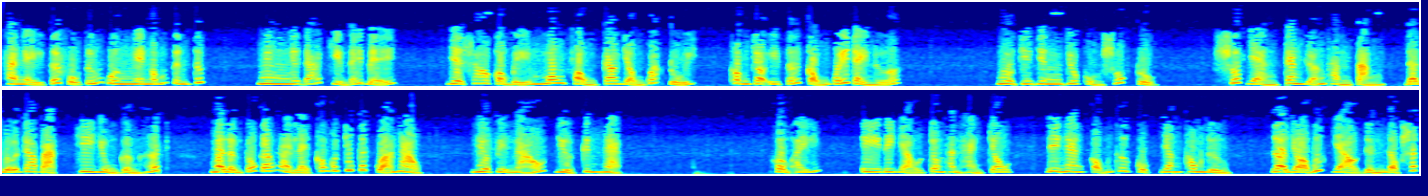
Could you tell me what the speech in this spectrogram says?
hàng ngày tới phủ tướng quân nghe ngóng tin tức, nhưng như đá chìm đáy bể. Về sau còn bị môn phòng cao giọng quát đuổi, không cho y tới cổng quấy rầy nữa. Ngô Chi Vinh vô cùng sốt ruột. Sốt vàng Trang Doãn Thành tặng đã đổi ra bạc chi dùng gần hết, mà lần tố cáo này lại không có chút kết quả nào, vừa phiền não vừa kinh ngạc. Hôm ấy, y đi dạo trong thành Hàng Châu, đi ngang cổng thư cục văn thông đường, lò dò bước vào định đọc sách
